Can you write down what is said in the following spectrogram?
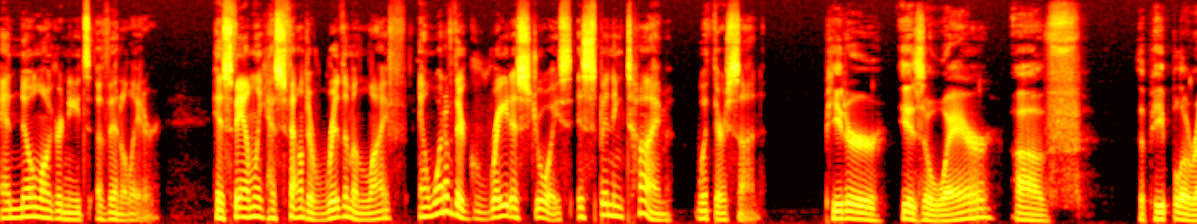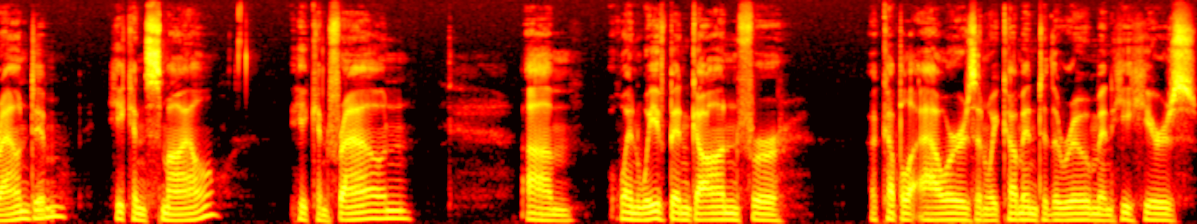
and no longer needs a ventilator. His family has found a rhythm in life, and one of their greatest joys is spending time with their son. Peter is aware of the people around him. He can smile, he can frown. Um, when we've been gone for a couple of hours and we come into the room and he hears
